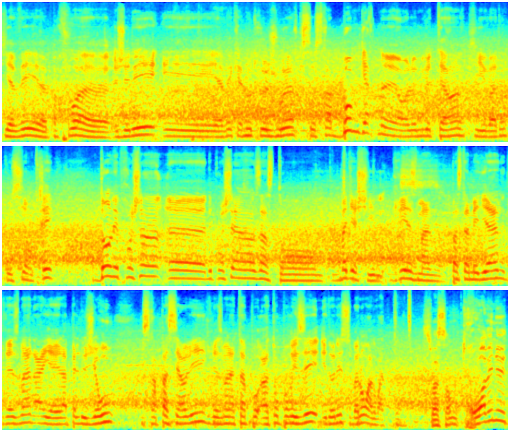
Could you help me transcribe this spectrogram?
qui avait euh, parfois euh, et avec un autre joueur qui ce sera Baumgartner le milieu de terrain qui va donc aussi entrer dans les prochains, euh, les prochains instants. Badiachil, Griezmann passe la médiane. Griezmann, ah, il y a l'appel de Giroud. Il ne sera pas servi. Griezmann a, tempo- a temporisé et donné ce ballon à droite. 63 minutes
